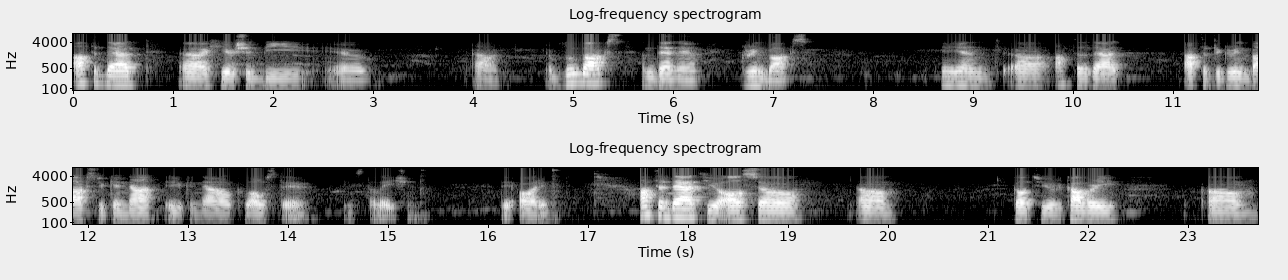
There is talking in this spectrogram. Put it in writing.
After that uh, here should be uh, uh a blue box and then a green box and uh, after that after the green box you cannot you can now close the installation the Odin after that you also um, go to your recovery um,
